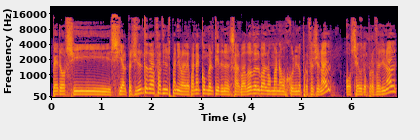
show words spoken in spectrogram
pero si, si al presidente de la Federación Española le van a convertir en el salvador del balonmano masculino profesional o pseudo profesional,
